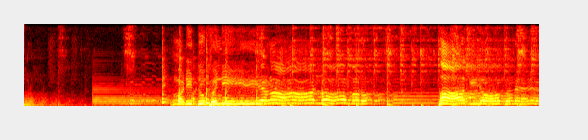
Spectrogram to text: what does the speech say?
બોલો બોલો. મળી દુઃખની વેળાનો મરો ભાગ્યો બને.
